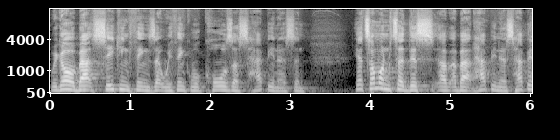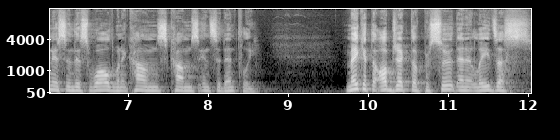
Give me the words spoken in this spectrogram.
we go about seeking things that we think will cause us happiness. And yet, someone said this about happiness happiness in this world, when it comes, comes incidentally. Make it the object of pursuit, and it leads us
